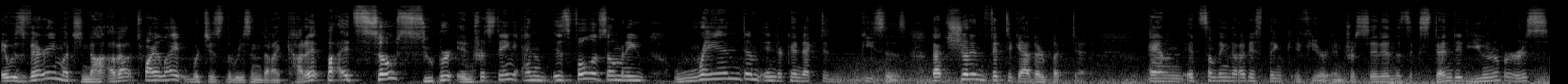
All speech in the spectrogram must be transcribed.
It was very much not about Twilight, which is the reason that I cut it, but it's so super interesting and is full of so many random interconnected pieces that shouldn't fit together but did. And it's something that I just think if you're interested in this extended universe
